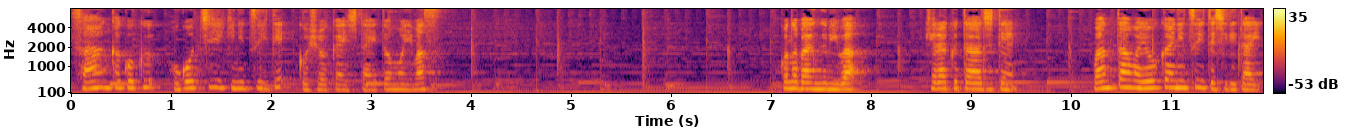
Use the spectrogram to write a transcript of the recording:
3カ国保護地域についてご紹介したいと思います。この番組はキャラクター辞典ワンタンは妖怪について知りたい。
